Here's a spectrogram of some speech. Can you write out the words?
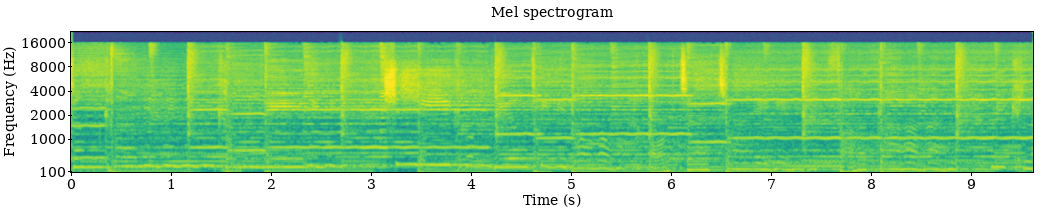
จำคำคำนี้ ฉันมีคำเดียวที่บอกออกจากใจ ฝากกายไม่คล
